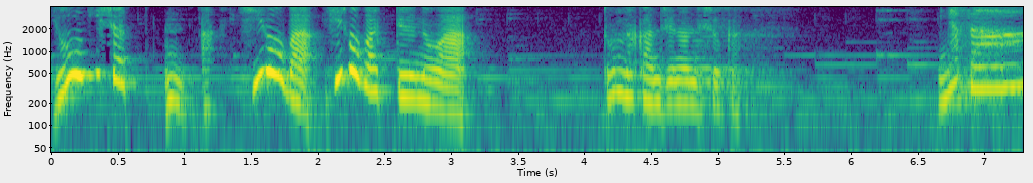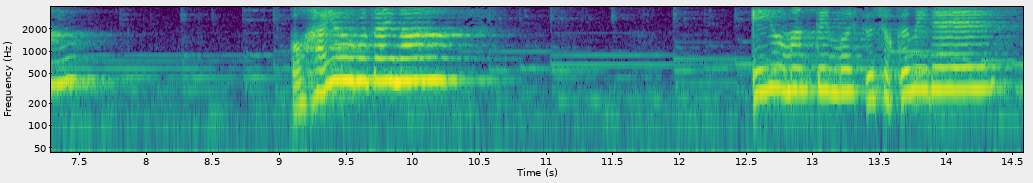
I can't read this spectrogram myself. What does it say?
容疑者、うん、あ、広場、広場っていうのは、どんな感じなんでしょうか？皆さん、おはようございます。栄養満点ボイス食味です。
